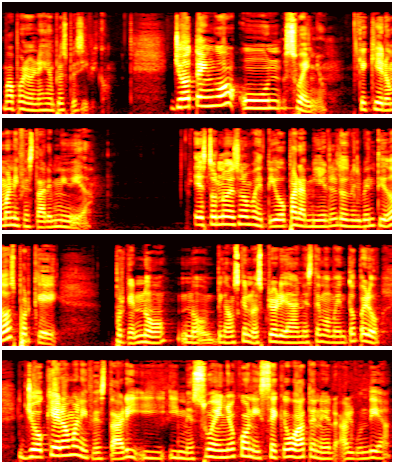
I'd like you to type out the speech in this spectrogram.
voy a poner un ejemplo específico. Yo tengo un sueño que quiero manifestar en mi vida. Esto no es un objetivo para mí en el 2022 porque porque no, no, digamos que no es prioridad en este momento, pero yo quiero manifestar y, me sueño con y sé que voy a tener algún día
